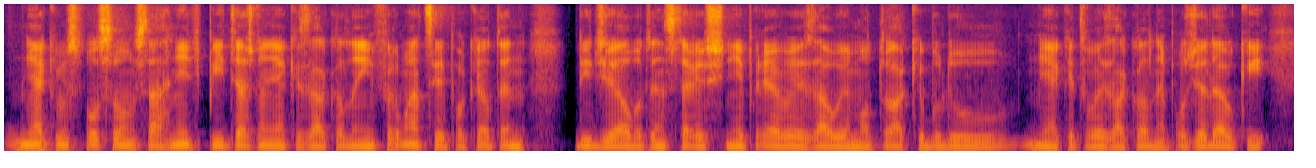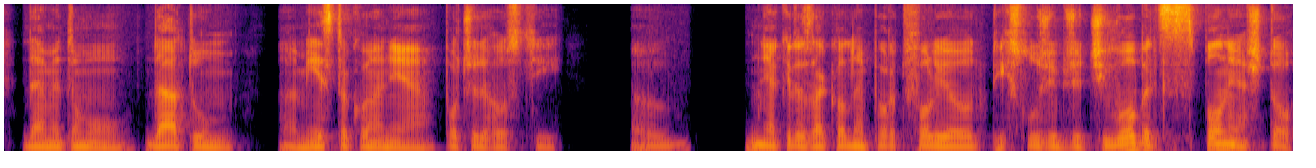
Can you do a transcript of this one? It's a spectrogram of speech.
Nejakým spôsobom sa hneď pýtaš na nejaké základné informácie, pokiaľ ten DJ alebo ten starejší neprejavuje záujem o to, aké budú nejaké tvoje základné požiadavky, dajme tomu dátum, miesto konania, počet hostí, nejaké to základné portfólio tých služieb, že či vôbec splňaš to,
